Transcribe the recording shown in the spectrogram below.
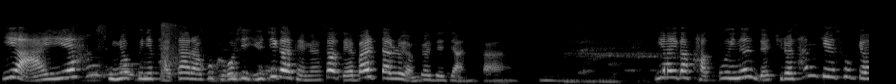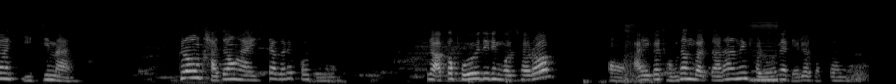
이 아이의 항중력근이 발달하고 그것이 유지가 되면서 뇌 발달로 연결되지 않을까. 이 아이가 갖고 있는 뇌출혈 3기의 소견이지만 그런 가정하에 시작을 했거든요. 그래서 아까 보여드린 것처럼 어, 아이가 정상 발달하는 결론에 내려졌다는 거예요.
